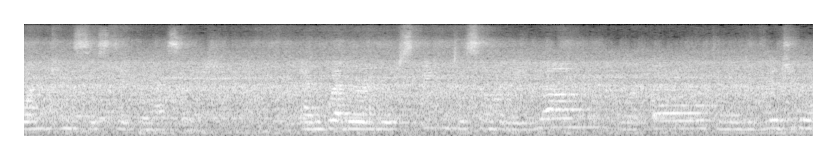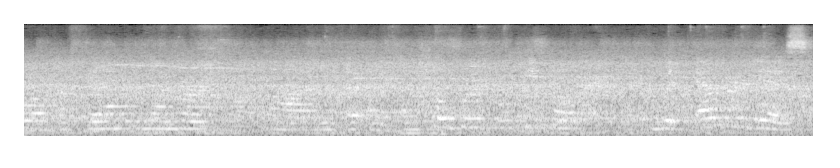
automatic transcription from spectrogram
one consistent message. And whether you're speaking to somebody young or old, an individual, a family member, um, a, a whole group of people, whatever it is,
